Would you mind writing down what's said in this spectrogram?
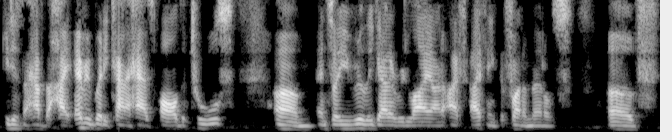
he doesn't have the height. Everybody kind of has all the tools, um, and so you really got to rely on, I, I think, the fundamentals of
